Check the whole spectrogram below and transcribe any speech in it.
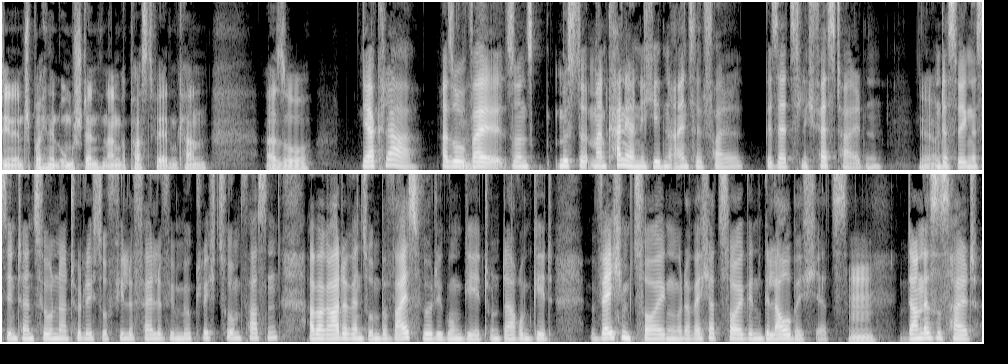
den entsprechenden Umständen angepasst werden kann. Also, Ja, klar. Also, Mhm. weil sonst müsste, man kann ja nicht jeden Einzelfall gesetzlich festhalten. Ja. Und deswegen ist die Intention natürlich, so viele Fälle wie möglich zu umfassen. Aber gerade wenn es um Beweiswürdigung geht und darum geht, welchem Zeugen oder welcher Zeugin glaube ich jetzt, Mhm. dann ist es halt,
